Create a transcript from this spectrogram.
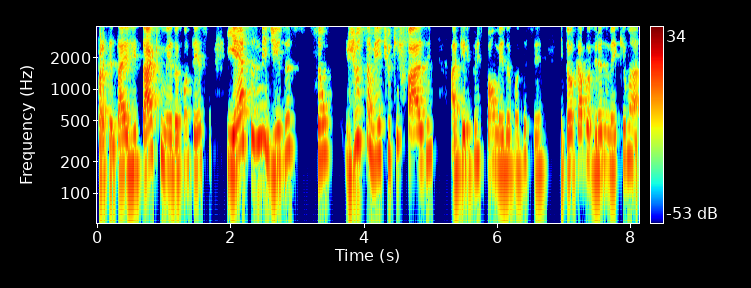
para tentar evitar que o medo aconteça, e essas medidas são justamente o que fazem aquele principal medo acontecer. Então acaba virando meio que uma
